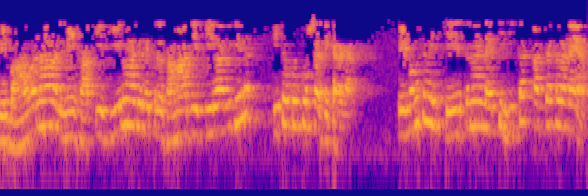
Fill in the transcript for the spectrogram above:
මේ භාවනාව මේ සතිය තියනවාද විතර සමාධිය තියනවාද කියලා හිත කුකුස් ඇති කරගන්න. ඒ මොකද මේ චේතනා නැති හිතක් අත්දකලා නැහැ.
